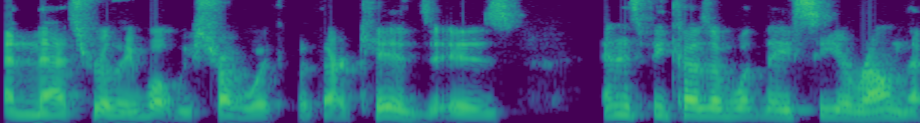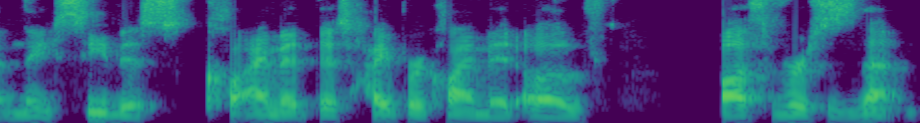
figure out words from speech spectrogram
And that's really what we struggle with with our kids is and it's because of what they see around them. They see this climate, this hyper climate of us versus them.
